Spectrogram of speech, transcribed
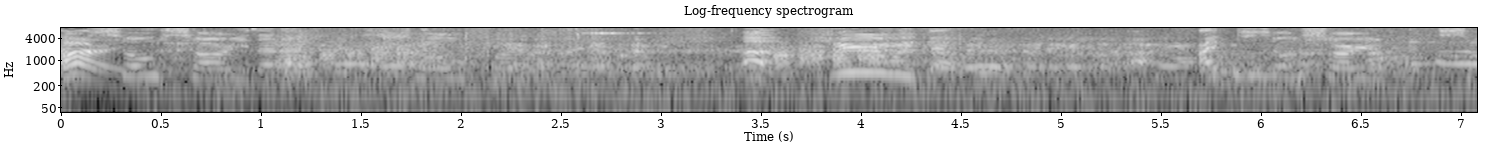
I'm Alright. so sorry that I've been so far behind. Oh, here we go. I'm so sorry I've been so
